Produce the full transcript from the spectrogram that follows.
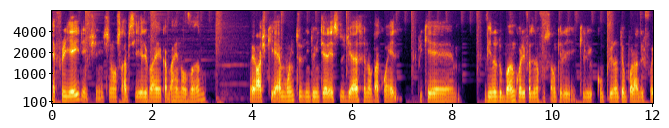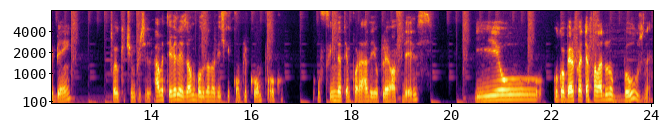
é free agent, a gente não sabe se ele vai acabar renovando. Eu acho que é muito do interesse do Jazz renovar com ele, porque vindo do banco ali fazendo a função que ele, que ele cumpriu na temporada, ele foi bem. Foi o que o time precisava. Teve a lesão do Bogdanovich que complicou um pouco o fim da temporada e o playoff deles. E o, o Gobert foi até falado no Bulls, né?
